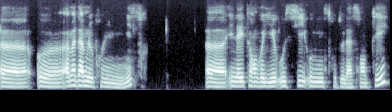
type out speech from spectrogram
à Madame le Premier ministre. il a été envoyé aussi au ministre de la Santé,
